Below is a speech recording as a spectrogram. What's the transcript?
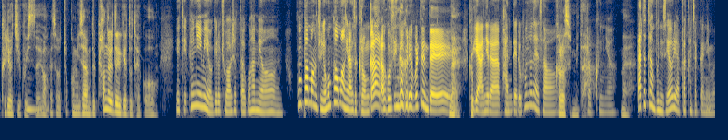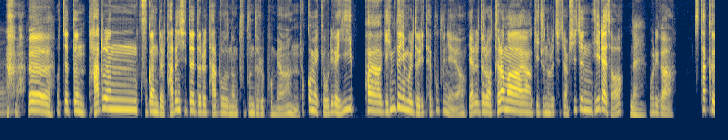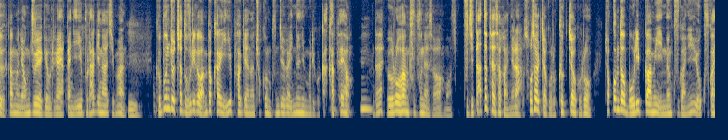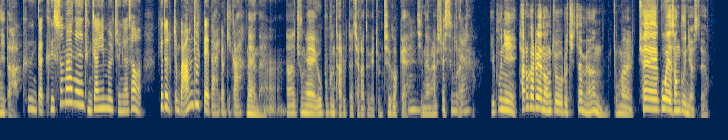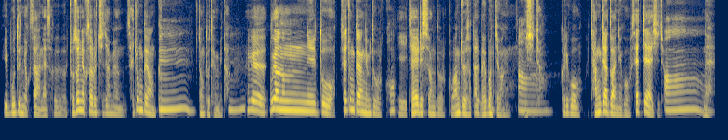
그려지고 있어요. 음. 그래서 조금 이 사람들 편을 들게도 되고 이 대표님이 여기를 좋아하셨다고 하면 홈파망 중에 홈파망이라서 그런가라고 생각을 해볼 텐데 네, 그, 그게 아니라 반대로 훈훈해서 그렇습니다. 그렇군요. 네. 따뜻한 분이세요, 우리 알파칸 작가님은. 그 어쨌든 다른 구간들, 다른 시대들을 다루는 부분들을 보면 조금 이렇게 우리가 이입 하기 힘든 인물들이 대부분이에요. 예를 들어 드라마 기준으로 치자면 시즌 1에서 네. 우리가 스타크 가문 영주에게 우리가 약간 이입을 하긴 하지만 음. 그분조차도 우리가 완벽하게 이입하기에는 조금 문제가 있는 인물이고 깝깝해요. 음. 근데 이러한 부분에서 뭐 굳이 따뜻해서가 아니라 소설적으로 극적으로 조금 더 몰입감이 있는 구간이 요 구간이다. 그 그러니까 그 수많은 등장인물 중에서 그래도 좀 마음 둘 때다 여기가. 네네. 어. 나중에 요 부분 다룰 때 제가 되게 좀 즐겁게 음, 진행을 할 수 있을 것. 같아요. 이분이 타르가르엔 왕조로 치자면 정말 최고의 성군이었어요. 이 모든 역사 안에서 그 조선 역사로 치자면 세종대왕급 음. 정도 됩니다. 음. 이게 우연히도 세종대왕님도 그렇고 이 제에리스 왕도 그렇고 왕조에서 딱 네 번째 왕이시죠. 어. 그리고 장자도 아니고 셋째이시죠. 어. 네.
